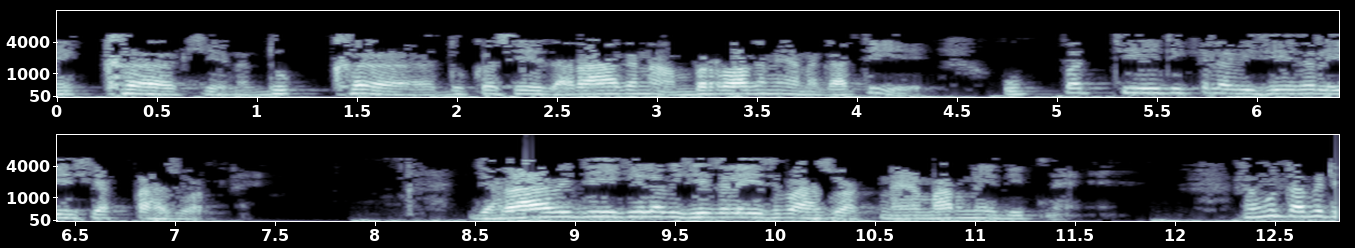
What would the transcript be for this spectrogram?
මෙක්ඛ කියන දුක්ඛ දුකසේ දරාගෙන අඹරවාගෙන යන ගතියේ උප්පත්තියේදී කියලා විශේෂ ලේසියක් පහසුවක් නැහැ. ජරාවේදී කියලා විශේෂ ලේසි පහසුවක් නැහැ. මරණයේදීත් නැහැ. නමුත් අපිට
